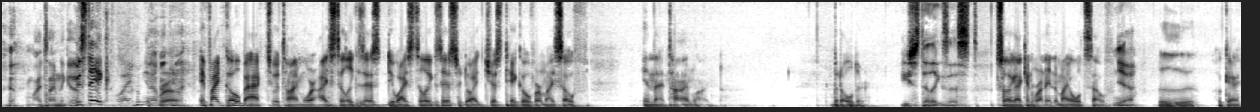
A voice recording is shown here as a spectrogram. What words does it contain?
my time to go. mistake. Like, you know, Bro. If I go back to a time where I still exist, do I still exist, or do I just take over myself in that timeline, but older? You still exist. So like I can run into my old self. Yeah. Ugh, okay,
